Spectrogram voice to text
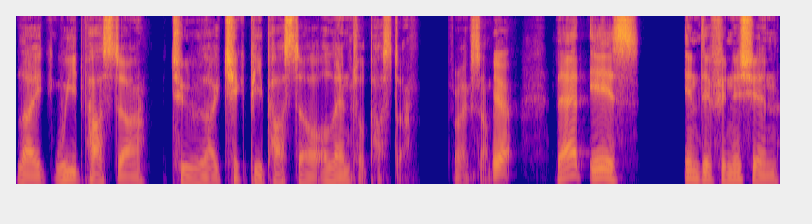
like wheat pasta to like chickpea pasta or lentil pasta, for example. Yeah. That is, in definition,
